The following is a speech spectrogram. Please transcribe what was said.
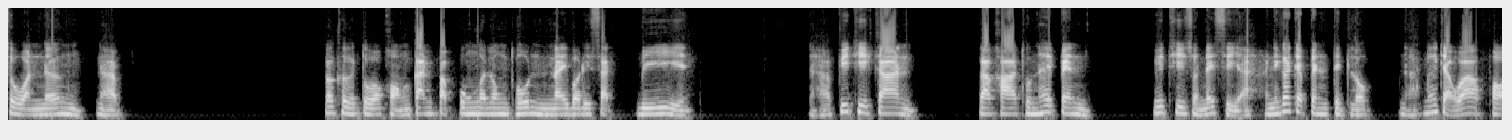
ส่วนหนึ่งนะครับ ก็คือตัวของการปรับปรุงเงินลงทุนในบริษัท B นะครับ วิธีการ ราคาทุนให้เป็นวิธีส่วนได้เสีย อันนี้ก็จะเป็นติดลบนะครับเนื่องจากว่าพอ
